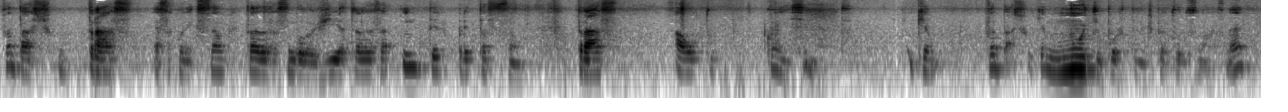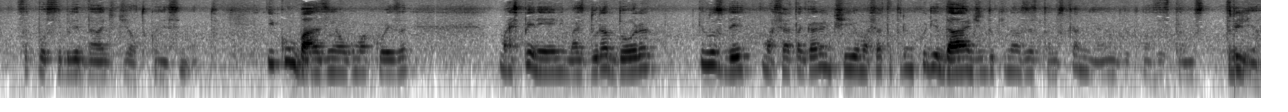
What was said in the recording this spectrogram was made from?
fantástico, traz essa conexão, traz essa simbologia, traz essa interpretação, traz autoconhecimento. O que é fantástico, o que é muito importante para todos nós, né? Essa possibilidade de autoconhecimento. E com base em alguma coisa mais perene, mais duradoura, que nos dê uma certa garantia, uma certa tranquilidade do que nós estamos caminhando, do que nós estamos trilhando.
